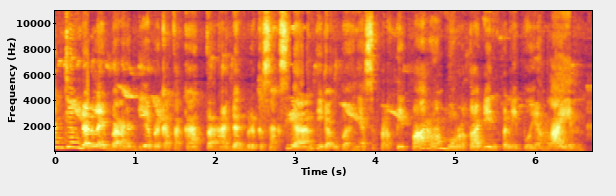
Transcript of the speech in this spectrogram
panjang dan lebar dia berkata-kata dan berkesaksian tidak ubahnya seperti para murtadin penipu yang lain.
